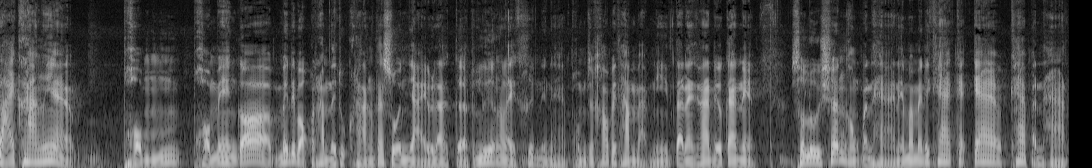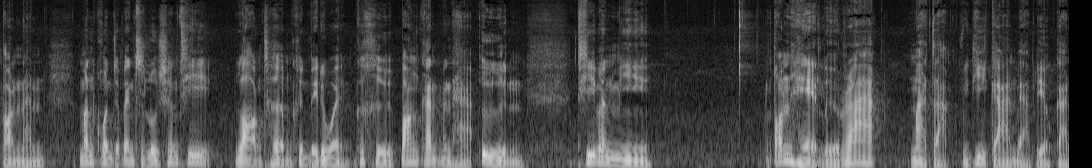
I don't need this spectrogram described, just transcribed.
หลายครั้งเนี่ยผมผมเองก็ไม่ได้บอกว่าทำได้ทุกครั้ง แต่ส่วนใหญ่เวลาเกิดเรื่องอะไรขึ้นเนี่ยนะฮะผมจะเข้าไปทำแบบนี้ แต่ในขณะเดียวกันเนี่ย solution ของปัญหาเนี่ยมันไม่ได้แค่แก้แก้แค่ปัญหาตอนนั้น มันควรจะเป็น solution ที่ long term ขึ้นไปด้วย ก็คือป้องกันปัญหาอื่น ที่มันมีต้นเหตุหรือรากมาจากวิธีการแบบเดียวกัน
